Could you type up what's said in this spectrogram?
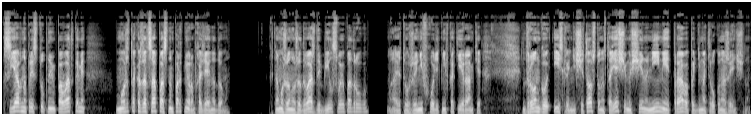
с явно преступными повадками может оказаться опасным партнером хозяина дома. К тому же он уже дважды бил свою подругу, а это уже не входит ни в какие рамки. Дронго искренне считал, что настоящий мужчина не имеет права поднимать руку на женщину.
